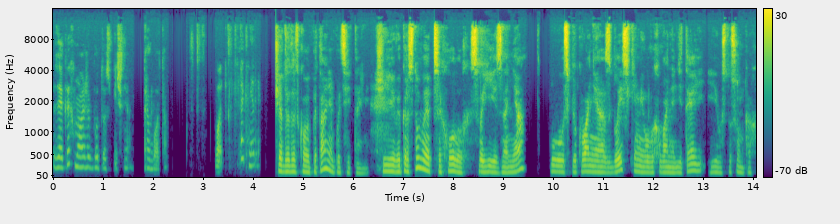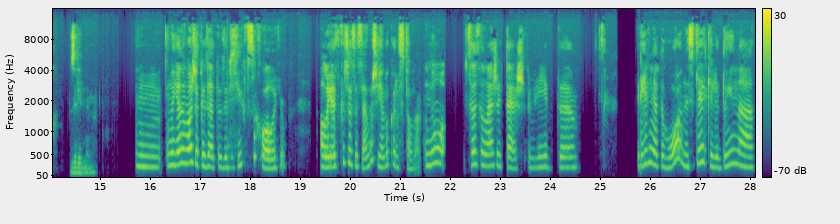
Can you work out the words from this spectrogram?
за яких може бути успішна робота. От так ні. Ще додаткове питання по цій темі. Чи використовує психолог свої знання у спілкуванні з близькими, у вихованні дітей і у стосунках з рідними? Ну, я не можу казати за всіх психологів, але я скажу за себе, що я використовую. Ну, це залежить теж від е, рівня того, наскільки людина,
